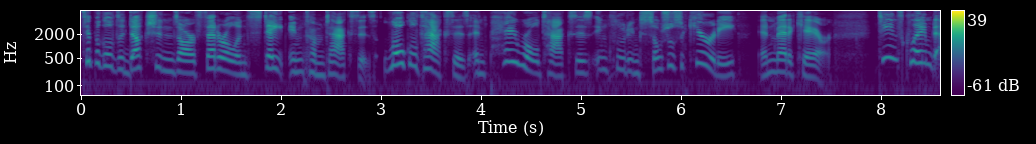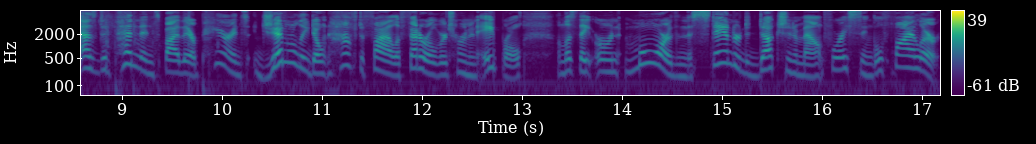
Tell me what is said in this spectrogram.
Typical deductions are federal and state income taxes, local taxes, and payroll taxes, including Social Security and Medicare. Teens claimed as dependents by their parents generally don't have to file a federal return in April unless they earn more than the standard deduction amount for a single filer.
